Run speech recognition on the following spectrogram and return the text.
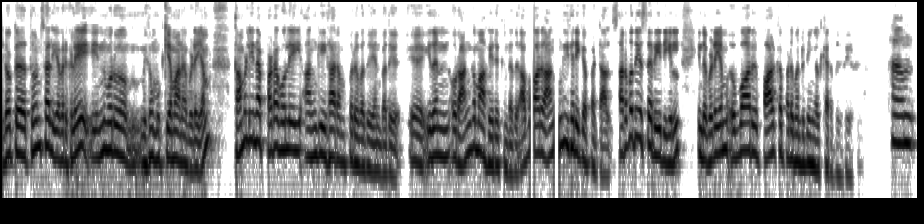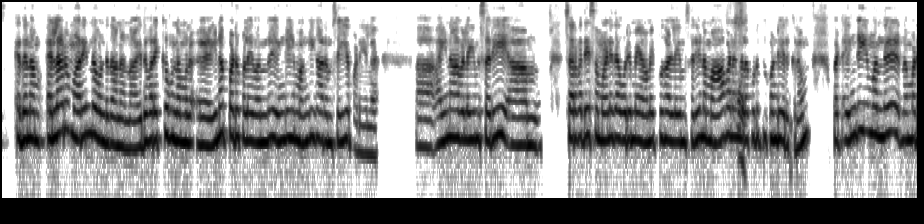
டாக்டர் தூன்சாலி அவர்களே இன்னொரு மிக முக்கியமான விடயம். தமிழின படகொலை அங்கீகாரம் பெறுவது என்பது இதன் ஒரு அங்கமாக இருக்கின்றது. அவ்வாறு அங்கீகரிக்கப்பட்டால் சர்வதேச ரீதியில் இந்த விடயம் எவ்வாறு பார்க்கப்படும் என்று நீங்கள் கருதுகிறீர்கள்? இது நம் எல்லாரும் அறிந்த ஒன்றுதான் அண்ணா. இதுவரைக்கும் நம்ம அஹ், இனப்படுகொலை வந்து எங்கேயும் அங்கீகாரம் செய்யப்படையல ஆஹ் ஐநாவிலையும் சரி ஆஹ் சர்வதேச மனித உரிமை அமைப்புகள்லயும் சரி நம்ம ஆவணங்களை கொடுத்து கொண்டே இருக்கிறோம். பட் எங்கேயும் வந்து நம்மட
